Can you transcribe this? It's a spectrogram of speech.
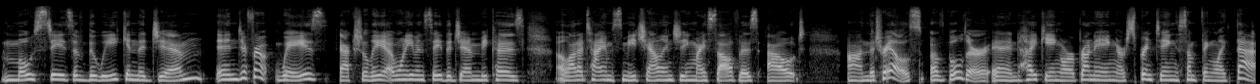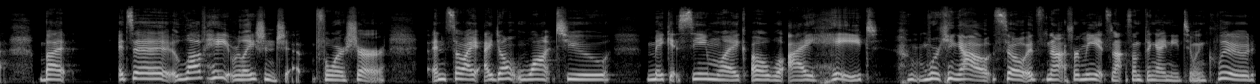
most days of the week in the gym in different ways. Actually, I won't even say the gym because a lot of times me challenging myself is out on the trails of Boulder and hiking or running or sprinting, something like that. But it's a love hate relationship for sure. And so I, I don't want to make it seem like, oh, well, I hate working out. So it's not for me, it's not something I need to include.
